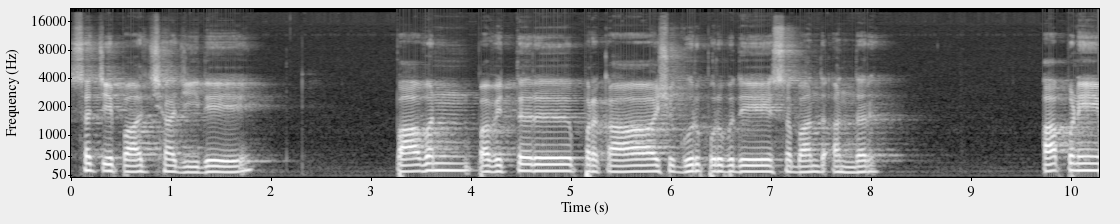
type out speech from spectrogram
ਸੱਚੇ ਪਾਤਸ਼ਾਹ ਜੀ ਦੇ ਪਾਵਨ ਪਵਿੱਤਰ ਪ੍ਰਕਾਸ਼ ਗੁਰਪੁਰਬ ਦੇ ਸਬੰਧ ਅੰਦਰ, ਆਪਣੇ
